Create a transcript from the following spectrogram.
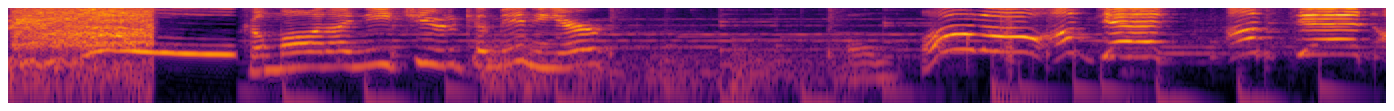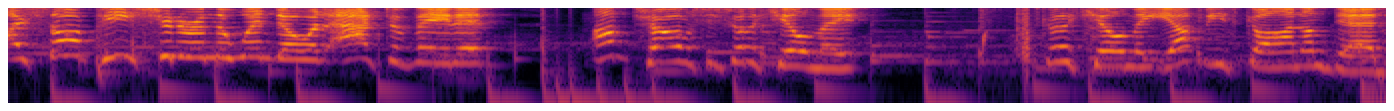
Whoa. Come on, I need you to come in here. Oh, oh no, I'm dead. I'm dead. I saw a Pea Shooter in the window and activated. It. I'm toast. He's gonna kill me. He's gonna kill me. Yep, he's gone. I'm dead.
